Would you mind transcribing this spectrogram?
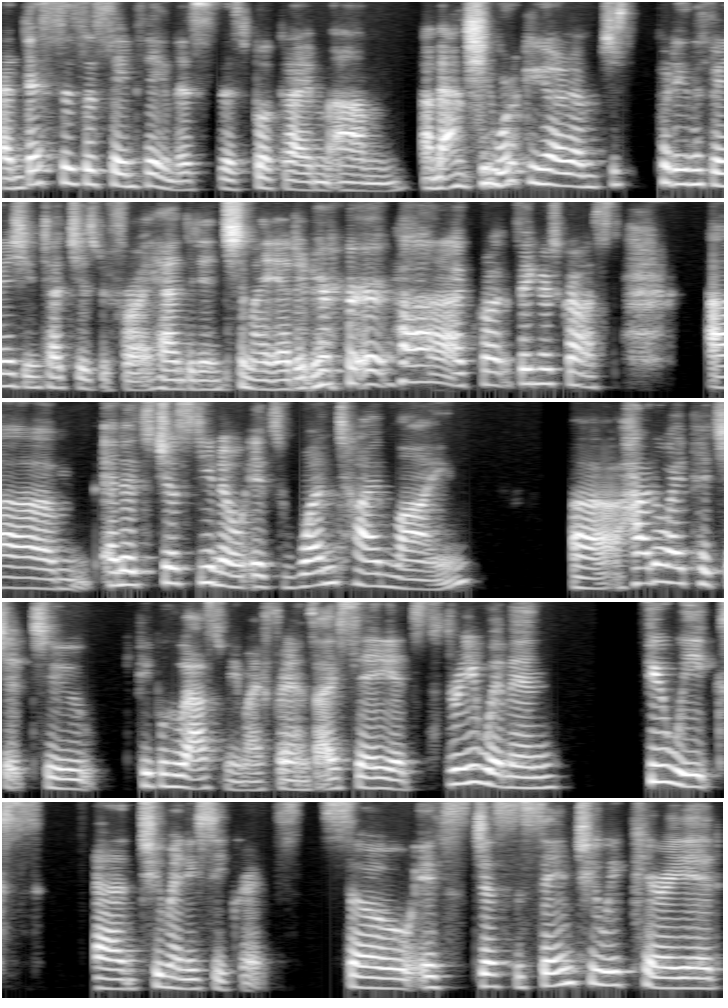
And this is the same thing. This this book I'm um, I'm actually working on. I'm just putting the finishing touches before I hand it in to my editor. fingers crossed. Um, and it's just you know it's one timeline. Uh, how do I pitch it to people who ask me, my friends? I say it's three women two weeks and too many secrets. So it's just the same two week period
